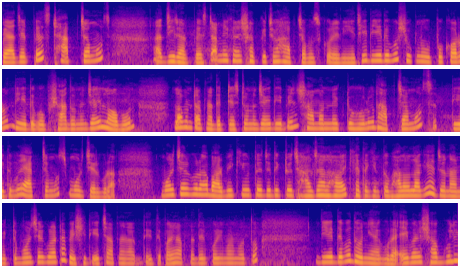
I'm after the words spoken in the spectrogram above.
পেঁয়াজের পেস্ট, হাফ চামচ আর জিরার পেস্ট। আমি এখানে সব কিছু হাফ চামচ করে নিয়েছি। দিয়ে দেবো শুকনো উপকরণ, দিয়ে দেবো স্বাদ অনুযায়ী লবণ। লবণটা আপনাদের টেস্ট অনুযায়ী দেবেন। সামান্য একটু হলুদ, হাফ চামচ, দিয়ে দেবো এক চামচ মরিচের গুঁড়া। মরিচের গুঁড়া বারবিকিউতে যদি একটু ঝাল ঝাল হয়, খেতে কিন্তু ভালো লাগে। এজন্য আমি একটু মরিচের গুঁড়াটা বেশি দিয়েছি। আপনারা দিতে পারেন আপনাদের পরিমাণ মতো। দিয়ে দেবো ধনিয়া গুঁড়া। এবারে সবগুলি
